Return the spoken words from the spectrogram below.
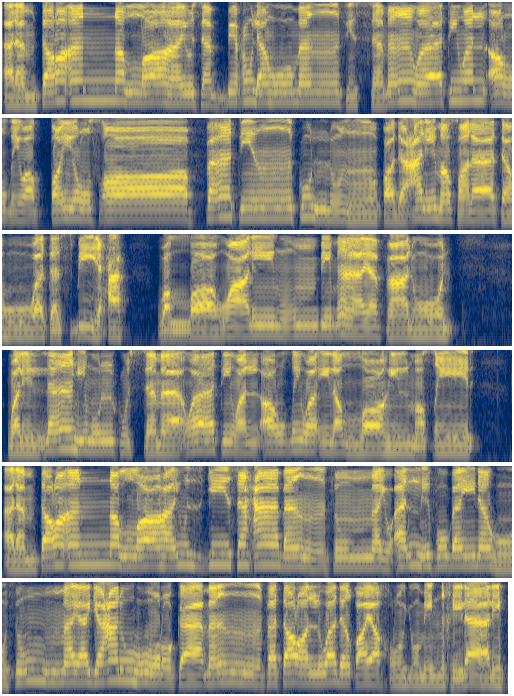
ألم تر أن الله يسبح له من في السماوات والأرض والطير صافات كل قد علم صلاته وتسبيحه والله عليم بما يفعلون ولله ملك السماوات والأرض وإلى الله المصير. ألم تر أن الله يزجي سحابا ثم يؤلف بينه ثم يجعله ركاما فترى الودق يخرج من خلاله.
